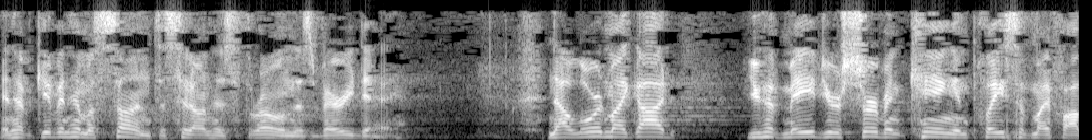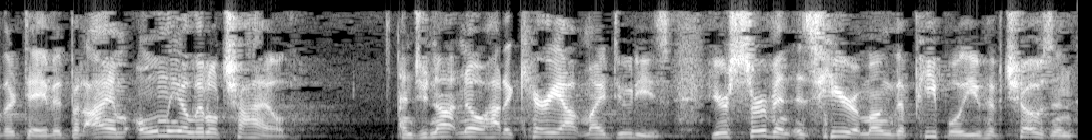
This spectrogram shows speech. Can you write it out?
and have given him a son to sit on his throne this very day. Now, Lord my God, you have made your servant king in place of my father David, but I am only a little child and do not know how to carry out my duties. Your servant is here among the people you have chosen,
